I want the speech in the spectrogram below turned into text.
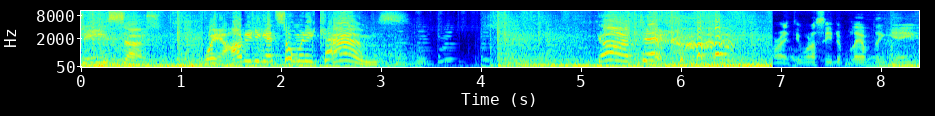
Jesus. Wait, how did you get so many cams? God damn! Alright, you wanna see the play of the game?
